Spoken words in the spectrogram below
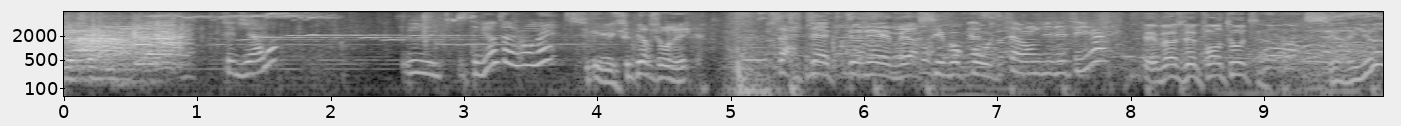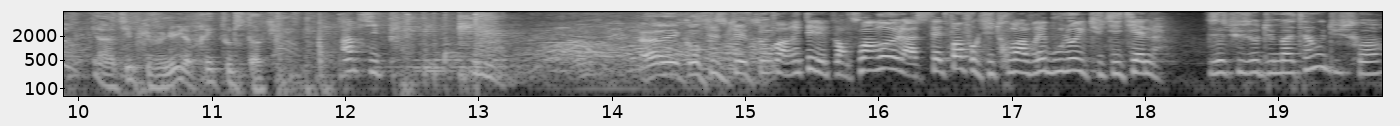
Merci. T'es déjà là? Hmm, C'était bien ta journée? C'est une super journée. Sartek, tenez, merci beaucoup. T'as vendu des théières Eh ben, je les prends toutes. Sérieux? Il y a un type qui est venu, il a pris tout le stock. Un type. Allez, confisquez tout. Faut arrêter les plans foireux là. Cette fois, faut que tu trouves un vrai boulot et que tu t'y tiennes. Vous êtes plutôt du matin ou du soir?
